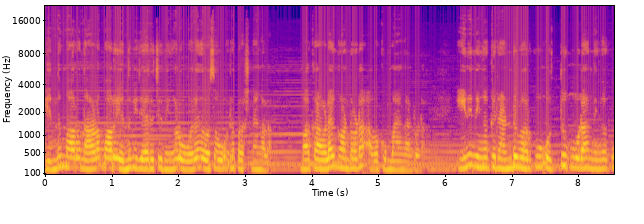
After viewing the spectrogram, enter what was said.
ഇന്നും മാറും നാളെ മാറും എന്ന് വിചാരിച്ച് നിങ്ങൾ ഓരോ ദിവസവും ഓരോ പ്രശ്നങ്ങളാണ് ഉമ്മക്ക് അവളെയും കണ്ടുവിടാം അവക്ക് ഉമ്മയും കണ്ടൂടാ. ഇനി നിങ്ങൾക്ക് രണ്ടുപേർക്കും ഒത്തുകൂടാൻ നിങ്ങൾക്ക്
